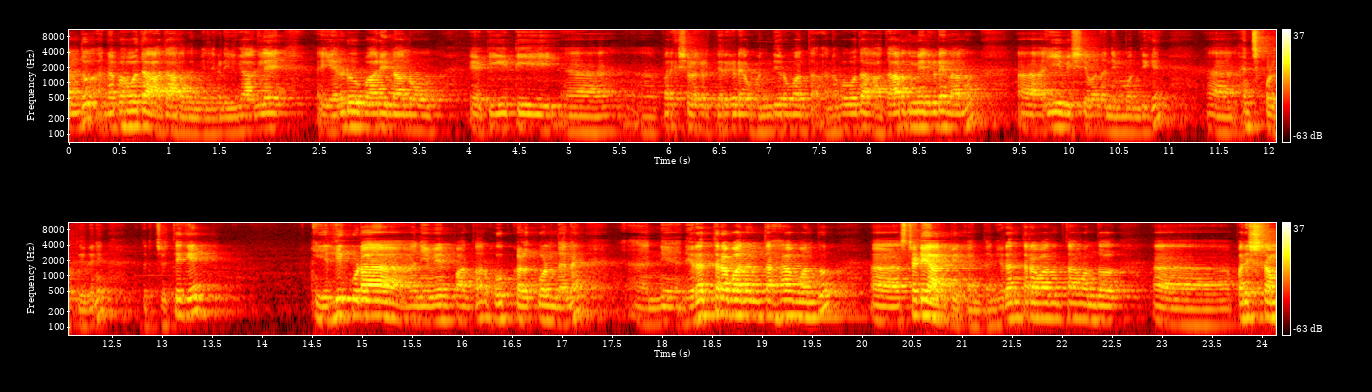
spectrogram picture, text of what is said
ಒಂದು ಅನುಭವದ ಆಧಾರದ ಮೇಲೆಗಡೆ ಈಗಾಗಲೇ ಎರಡು ಬಾರಿ ನಾನು ಟಿ ಇ ಟಿ ಪರೀಕ್ಷೆ ಒಳಗಡೆ ತೆರಗಡೆ ಹೊಂದಿರುವಂಥ ಅನುಭವದ ಆಧಾರದ ಮೇಲ್ಗಡೆ ನಾನು ಈ ವಿಷಯವನ್ನು ನಿಮ್ಮೊಂದಿಗೆ ಹಂಚ್ಕೊಳ್ತಿದ್ದೀನಿ ಅದ್ರ ಜೊತೆಗೆ, ಎಲ್ಲಿ ಕೂಡ ನೀವೇನಪ್ಪ ಅಂತಂದ್ರೆ ಹೋಗಿ ಕಳ್ಕೊಂಡೇ ನಿರಂತರವಾದಂತಹ ಒಂದು ಸ್ಟಡಿ ಆಗಬೇಕಂತ ನಿರಂತರವಾದಂತಹ ಒಂದು ಪರಿಶ್ರಮ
